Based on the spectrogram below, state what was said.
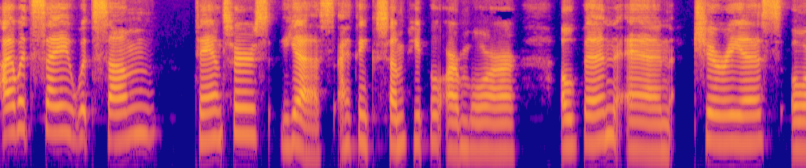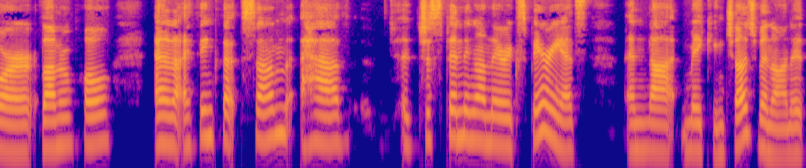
I would say with some dancers, yes. I think some people are more open and curious or vulnerable. And I think that some have, uh, just depending on their experience and not making judgment on it,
